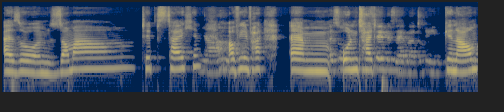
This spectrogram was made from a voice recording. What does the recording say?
also im Sommer Tippszeichen. Ja. Auf jeden Fall. Ähm, Also und halt Filme selber drehen. Genau.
